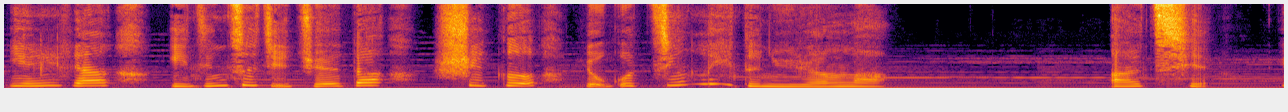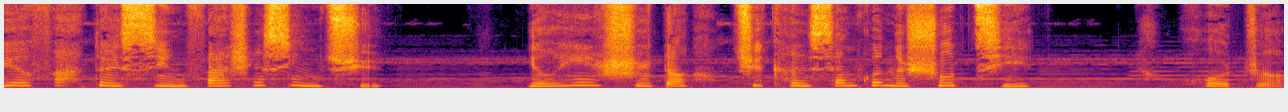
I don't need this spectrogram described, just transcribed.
俨然已经自己觉得是个有过经历的女人了，而且越发对性发生兴趣。有意识的去看相关的书籍，或者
